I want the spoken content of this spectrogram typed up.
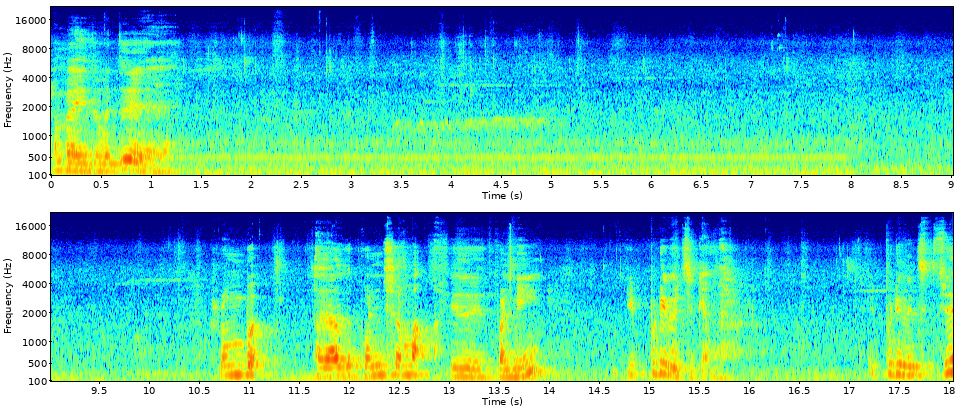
நம்ம இது வந்து ரொம்ப அதாவது கொஞ்சமாக இது இது பண்ணி இப்படி வச்சுக்கோங்க. இப்படி வச்சுட்டு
